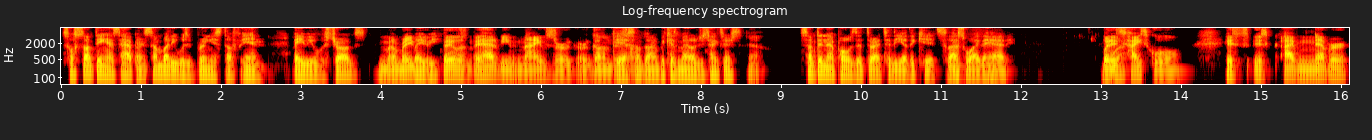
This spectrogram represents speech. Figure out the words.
So something has happened. Somebody was bringing stuff in. Maybe it was drugs. Or maybe, Maybe. but it was it had to be knives or, or guns or yeah, something. something because metal detectors. Yeah. Something that posed a threat to the other kids. So that's Mm. why they had it. But it's high school. It's it's I've never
